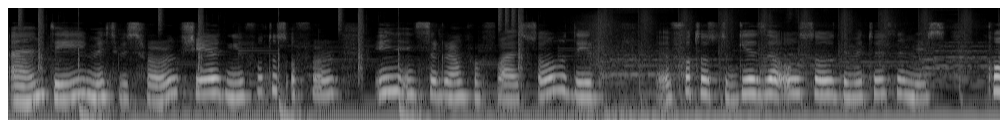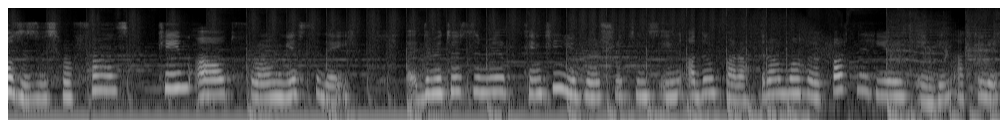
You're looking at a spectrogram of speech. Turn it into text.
and they met with her, shared new photos of her in Instagram profile, so their uh, photos together. Also, Demet Özdemir's poses with her fans came out from yesterday. Demet Özdemir continued her shootings in Adım Farah drama. Her partner here is Engin Akgürek.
